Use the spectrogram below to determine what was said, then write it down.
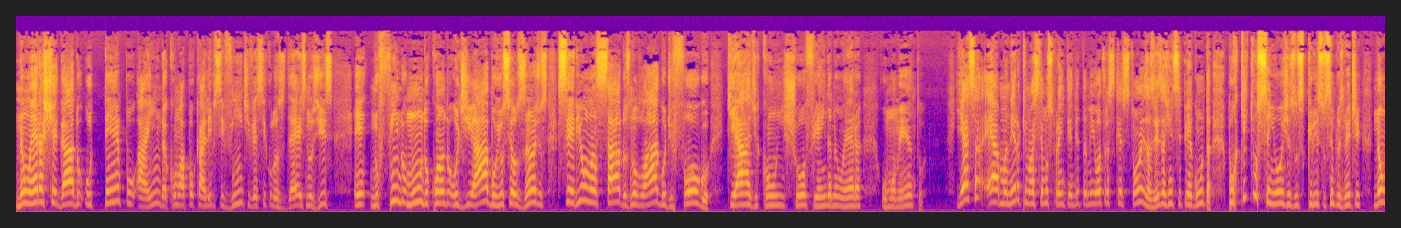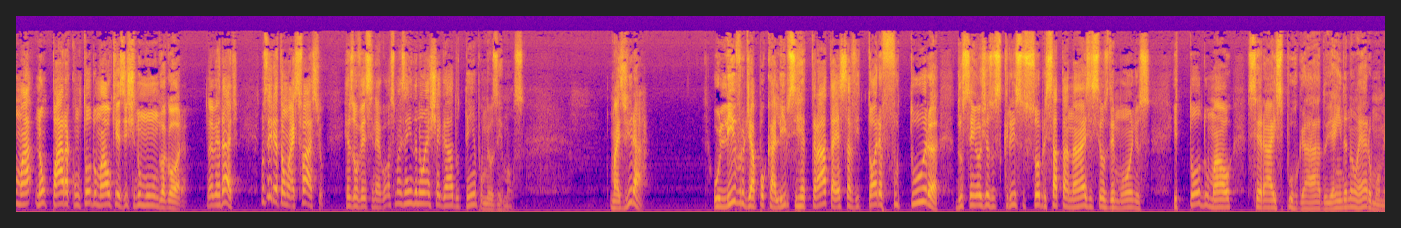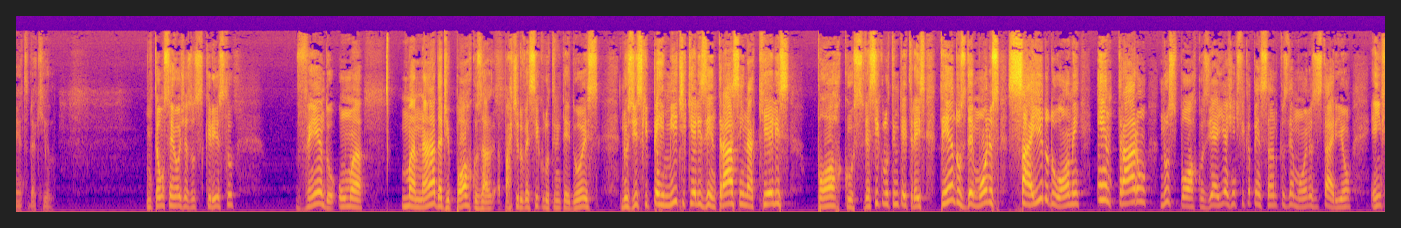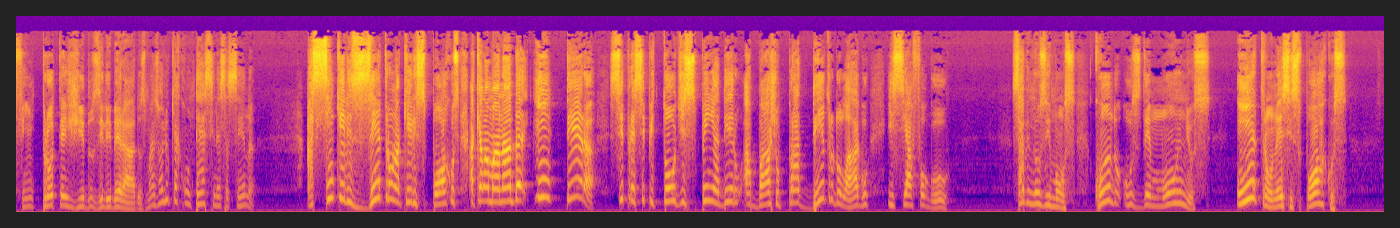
Não era chegado o tempo ainda, como Apocalipse 20, versículos 10 nos diz, no fim do mundo, quando o diabo e os seus anjos seriam lançados no lago de fogo que arde com enxofre, ainda não era o momento. E essa é a maneira que nós temos para entender também outras questões. Às vezes a gente se pergunta, por que, que o Senhor Jesus Cristo simplesmente não, não para com todo o mal que existe no mundo agora? Não é verdade? Não seria tão mais fácil resolver esse negócio? Mas ainda não é chegado o tempo, meus irmãos mas virá. O livro de Apocalipse retrata essa vitória futura do Senhor Jesus Cristo sobre Satanás e seus demônios, e todo o mal será expurgado, e ainda não era o momento daquilo. Então o Senhor Jesus Cristo, vendo uma manada de porcos, a partir do versículo 32, nos diz que permite que eles entrassem naqueles porcos. Versículo 33. Tendo os demônios saído do homem, entraram nos porcos. E aí a gente fica pensando que os demônios estariam, enfim, protegidos e liberados. Mas olha o que acontece nessa cena. Assim que eles entram naqueles porcos, aquela manada inteira se precipitou de espenhadeiro abaixo para dentro do lago e se afogou. Sabe, meus irmãos, quando os demônios entram nesses porcos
